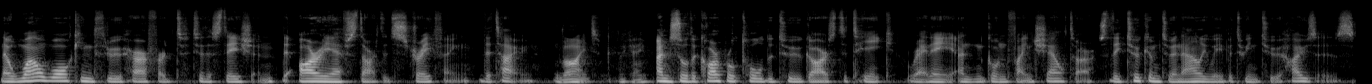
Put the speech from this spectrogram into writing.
Now, while walking through Herford to the station, the RAF started strafing the town. Right. Okay. And so the corporal told the two guards to take Rene and go and find shelter. So they took him to an alleyway between two houses.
